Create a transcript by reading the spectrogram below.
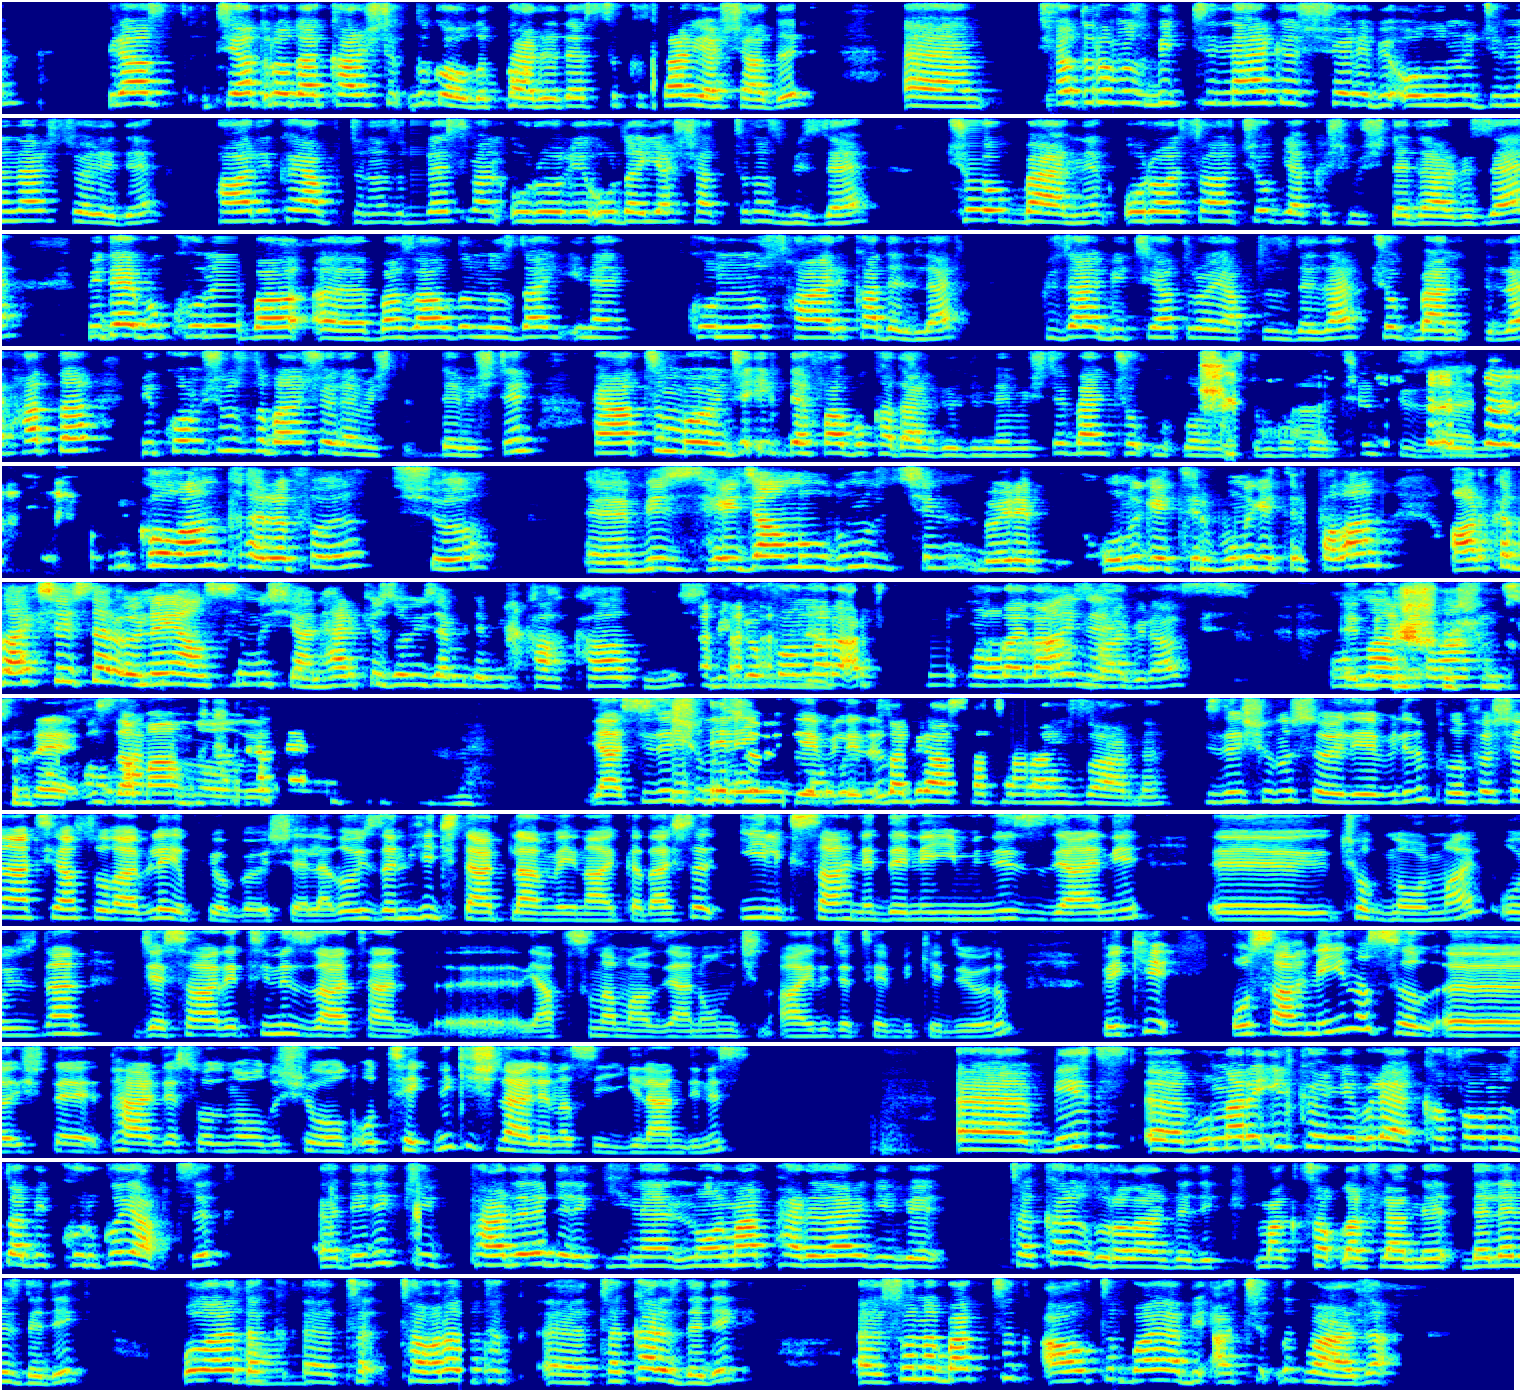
Biraz tiyatroda karışıklık oldu. Perdede sıkıntılar yaşadık. E, tiyatromuz bittiğinde herkes şöyle bir olumlu cümleler söyledi. Harika yaptınız. Resmen o rolü orada yaşattınız bize. Çok beğendik. O rol sana çok yakışmış dediler bize. Bir de bu konuyu ba e, baz aldığımızda yine konunuz harika dediler güzel bir tiyatro yaptınız dediler. Çok beğendiler. Hatta bir komşumuz da bana şöyle demişti, demişti. Hayatım boyunca ilk defa bu kadar güldüm demişti. Ben çok mutlu olmuştum burada. çok güzel. Komik olan tarafı şu. E, biz heyecanlı olduğumuz için böyle onu getir bunu getir falan arkadaki sesler öne yansımış yani herkes o yüzden bir de bir kahkaha atmış. Mikrofonları açık tutma olaylarımız Aynen. var biraz. Onlar falan. Size, bu zamanla oluyor. Ya size şunu söyleyebilirim. Biraz hatalarımız vardı. Size şunu söyleyebilirim. Profesyonel tiyatrolar bile yapıyor böyle şeyler. O yüzden hiç dertlenmeyin arkadaşlar. İlk sahne deneyiminiz yani e, çok normal. O yüzden cesaretiniz zaten e, yatsınamaz yani onun için ayrıca tebrik ediyorum. Peki o sahneyi nasıl e, işte perde sorunu oluşu oldu? O teknik işlerle nasıl ilgilendiniz? Ee, biz e, bunları ilk önce böyle kafamızda bir kurgu yaptık. E, dedik ki perdeler dedik yine normal perdeler gibi takarız oralar dedik. Maksaplar falan de, deleriz dedik. Onlara da e, ta, tavana tak, e, takarız dedik. E, sonra baktık altı baya bir açıklık vardı.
